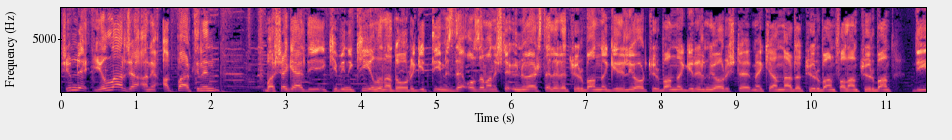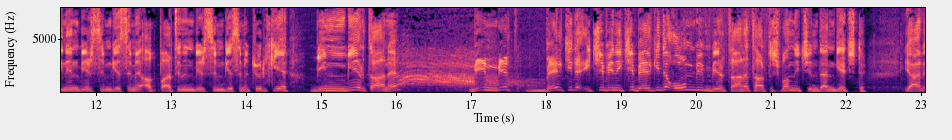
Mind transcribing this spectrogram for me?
Şimdi yıllarca hani AK Parti'nin başa geldiği 2002 yılına doğru gittiğimizde o zaman işte üniversitelere türbanla giriliyor, türbanla girilmiyor. işte mekanlarda türban falan türban dinin bir simgesi mi AK Parti'nin bir simgesi mi? Türkiye bin bir tane bin bir belki de 2002 belki de 10 bin bir tane tartışmanın içinden geçti. Yani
